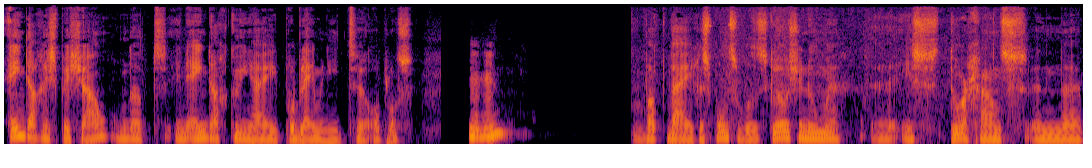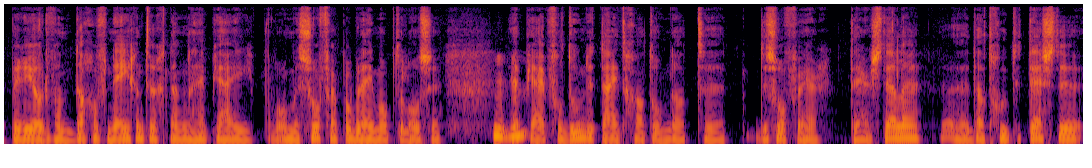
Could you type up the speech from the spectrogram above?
Eén dag is speciaal, omdat in één dag kun jij problemen niet uh, oplossen. Mm -hmm wat wij responsible disclosure noemen, uh, is doorgaans een uh, periode van een dag of 90. Dan heb jij, om een softwareprobleem op te lossen, mm -hmm. heb jij voldoende tijd gehad om dat, uh, de software te herstellen, dat goed te testen,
